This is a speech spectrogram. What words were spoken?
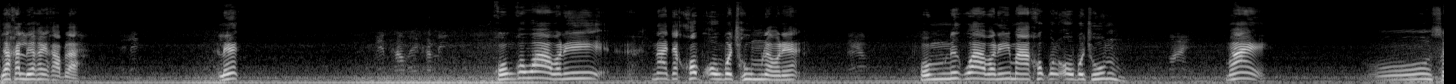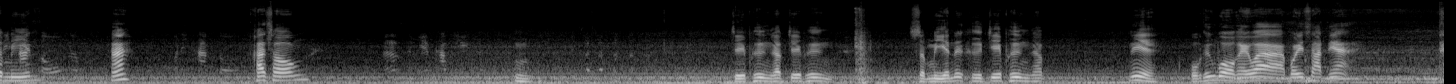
แล้วคันเรือใครขับล่ะ ไอ้เล็กเล็กเวียนขับไอ้คันนี้ผมก็ว่าวันนี้น่าจะครบองค์ประชุมนะวันนี้แล้วผมนึกว่าวันนี้มาครบองค์ประชุม ไม่ไม่โอ้สมีนขาดสองครับฮะวันนี้ขาดสองขาสองอันนั้นเสเวียนขับเองอืมเจ๊พึ่งครับเจ๊พึ่ง เสมียนก็คือเจ๊พึ่งครับ นี่ผมถึงบอกไงว่าบริษัทเนี้ยแท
